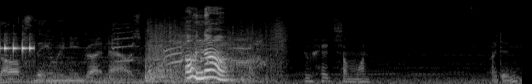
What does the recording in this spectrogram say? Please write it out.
Last thing we need right now is. Oh no! You hit someone. I didn't.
